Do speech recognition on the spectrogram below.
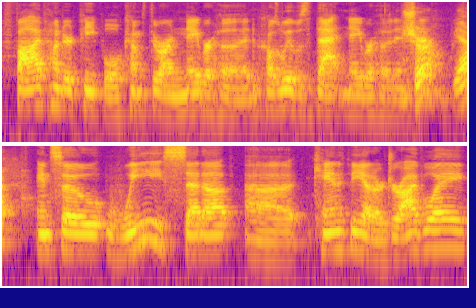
500 people come through our neighborhood because we was that neighborhood in Sure. town. Yeah. And so we set up a canopy at our driveway.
